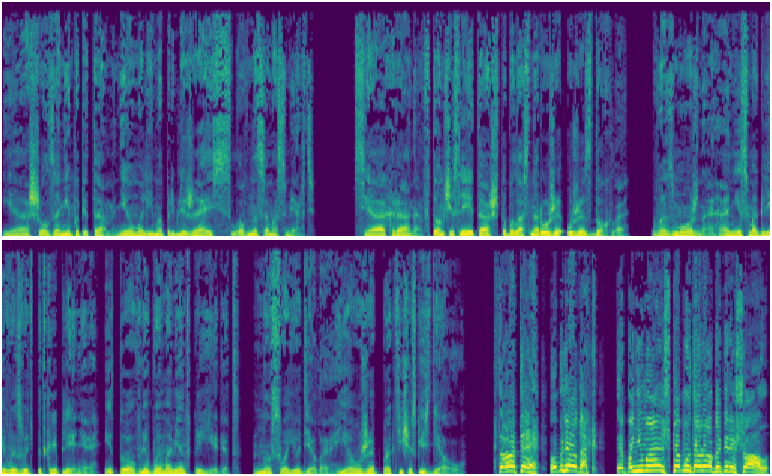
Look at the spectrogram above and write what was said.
Я шел за ним по пятам, неумолимо приближаясь, словно сама смерть. Вся охрана, в том числе и та, что была снаружи, уже сдохла. Возможно, они смогли вызвать подкрепление, и то в любой момент приедет. Но свое дело я уже практически сделал. «Кто ты, ублюдок? Ты понимаешь, кому дорогу перешел?»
